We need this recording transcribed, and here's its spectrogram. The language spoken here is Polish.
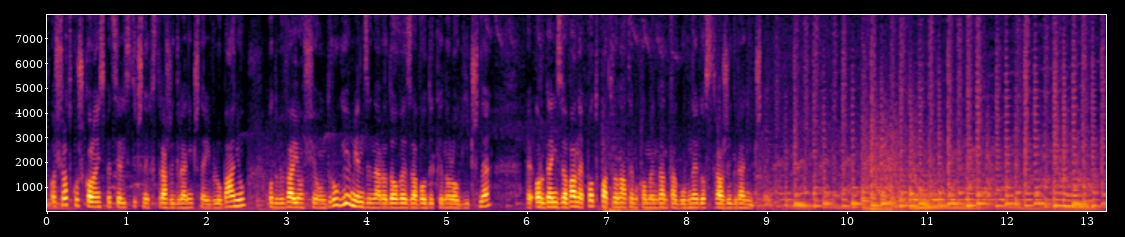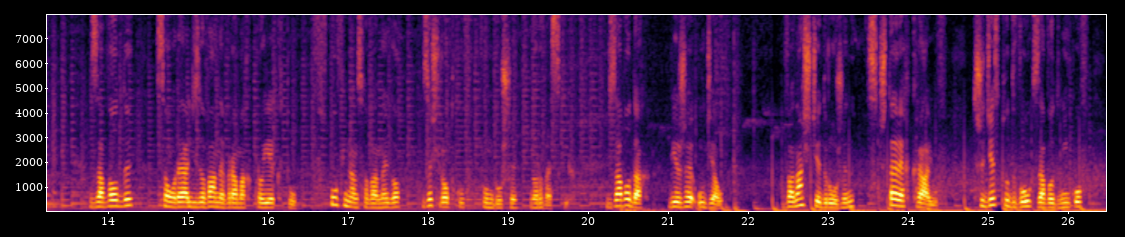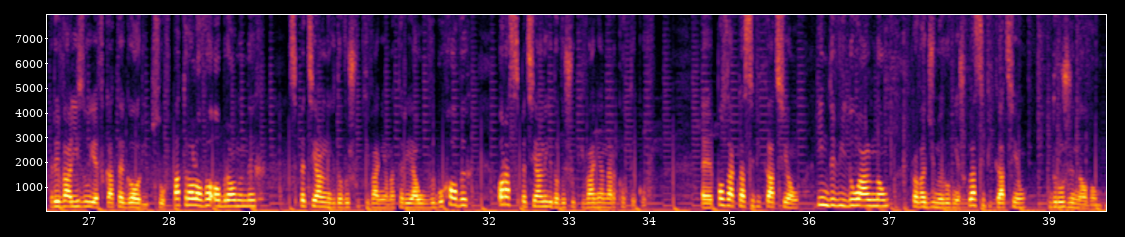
W Ośrodku Szkoleń Specjalistycznych Straży Granicznej w Lubaniu odbywają się drugie międzynarodowe zawody kynologiczne e, organizowane pod patronatem Komendanta Głównego Straży Granicznej. Zawody są realizowane w ramach projektu współfinansowanego ze środków funduszy norweskich. W zawodach bierze udział 12 drużyn z czterech krajów. 32 zawodników rywalizuje w kategorii psów patrolowo-obronnych, specjalnych do wyszukiwania materiałów wybuchowych oraz specjalnych do wyszukiwania narkotyków. E, Poza klasyfikacją indywidualną prowadzimy również klasyfikację drużynową.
